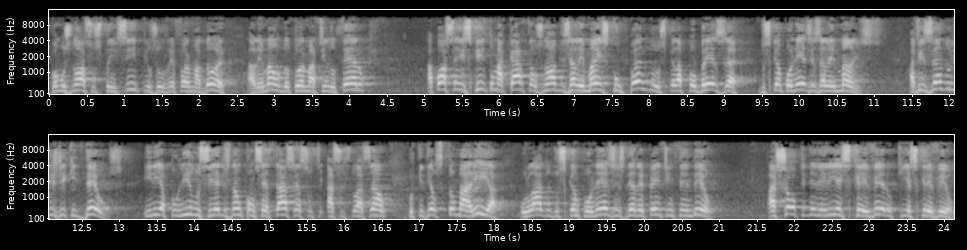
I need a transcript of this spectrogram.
como os nossos princípios, o reformador alemão, Dr. Martin Lutero, após ter escrito uma carta aos nobres alemães, culpando-os pela pobreza dos camponeses alemães, avisando-lhes de que Deus iria puni-los se eles não consertassem a situação, porque Deus tomaria o lado dos camponeses, de repente entendeu, achou que deveria escrever o que escreveu,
